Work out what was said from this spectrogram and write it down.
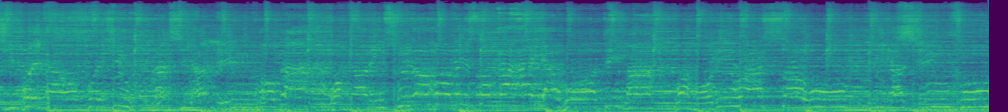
一杯交杯酒，咱一合饮好干。我甲你吹到好你爽，爱呀火天。我予你我所有，你也辛苦。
